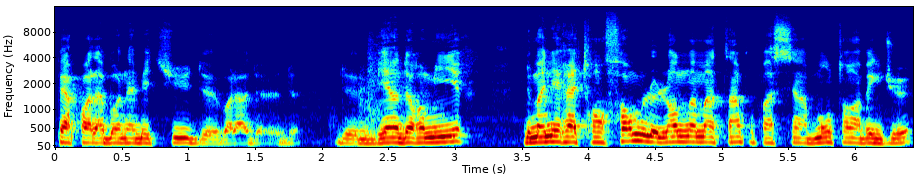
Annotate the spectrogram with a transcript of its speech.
perds pas la bonne habitude, euh, voilà, de, de, de bien dormir, de manière à être en forme le lendemain matin pour passer un bon temps avec Dieu.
